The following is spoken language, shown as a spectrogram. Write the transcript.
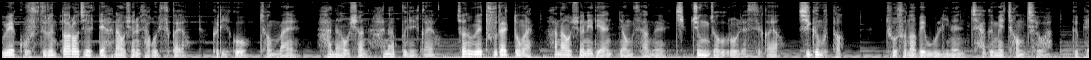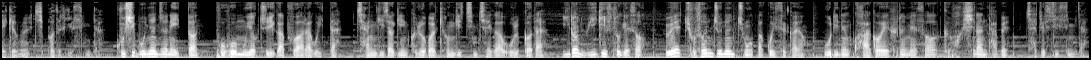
왜 고수들은 떨어질 때 하나오션을 사고 있을까요? 그리고 정말 하나오션 하나뿐일까요? 저는 왜 두 달 동안 하나오션에 대한 영상을 집중적으로 올렸을까요? 지금부터 조선업에 몰리는 자금의 정체와 그 배경을 짚어드리겠습니다. 95년 전에 있던 보호무역주의가 부활하고 있다. 장기적인 글로벌 경기 침체가 올 거다. 이런 위기 속에서 왜 조선주는 주목받고 있을까요? 우리는 과거의 흐름에서 그 확실한 답을 찾을 수 있습니다.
